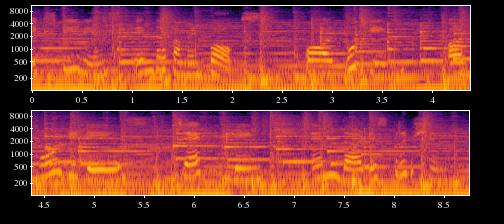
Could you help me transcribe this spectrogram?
experience in the comment box. For booking or more details, check link in the description.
